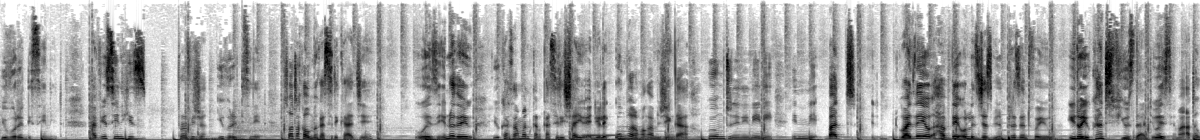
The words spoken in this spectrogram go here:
You've already seen it. Have you seen his provision? You've already seen it. So hata kama umekasirikaje uwezi you know the you can, someone can kasirisha you and you're like huyu mjinga. Huyu mtu nini? Nini but why they have they always just been present for you? You know you can't fuse that. You always say, "Ma, hata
